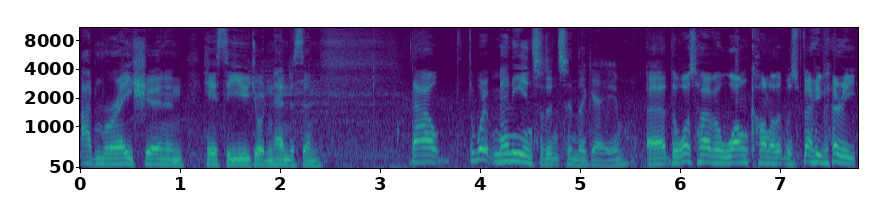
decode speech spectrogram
admiration and here's to you Jordan Henderson Now, there weren't many incidents in the game. Uh, there was, however, one corner that was very, very,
